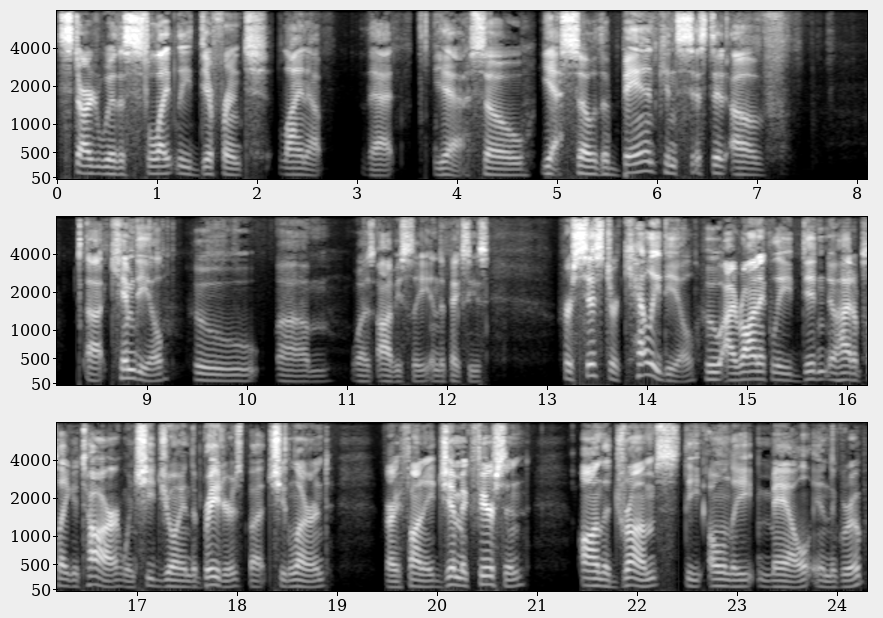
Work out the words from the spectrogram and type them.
started with a slightly different lineup that yeah. So yes. So the band consisted of uh, Kim Deal, who um, was obviously in the Pixies. her sister Kelly Deal, who ironically didn't know how to play guitar when she joined the Breeders, but she learned. Very funny. Jim Macpherson on the drums, the only male in the group.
